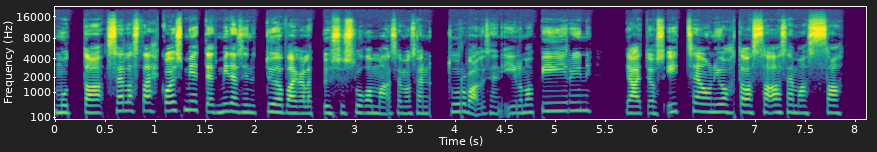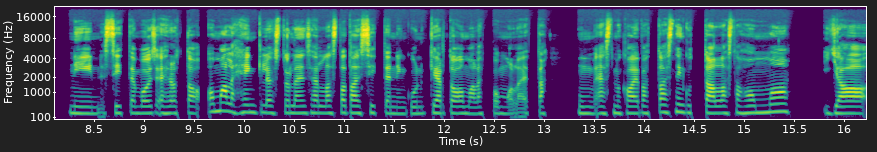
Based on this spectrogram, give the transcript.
Mutta sellaista ehkä olisi miettiä, että miten sinne työpaikalle pystyisi luomaan semmoisen turvallisen ilmapiirin. Ja että jos itse on johtavassa asemassa, niin sitten voisi ehdottaa omalle henkilöstölleen sellaista tai sitten niin kuin kertoa omalle pomolle, että mun mielestä me kaivattaisiin niin kuin tällaista hommaa. Ja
